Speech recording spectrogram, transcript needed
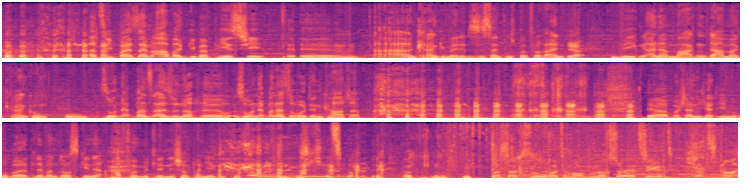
hat sich bei seinem Arbeitgeber PSG äh, ah, krank gemeldet. Das ist ein Fußballverein. Ja. Wegen einer Magen-Darm-Erkrankung. Uh. So nennt man es also nach, äh, so nennt man also heute einen Kater. ja, wahrscheinlich hat ihm Robert Lewandowski eine Apfelmittel in den Champagner gekippt. Vermute ich jetzt mal. Was hat Flo heute Morgen noch so erzählt? Jetzt neu.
